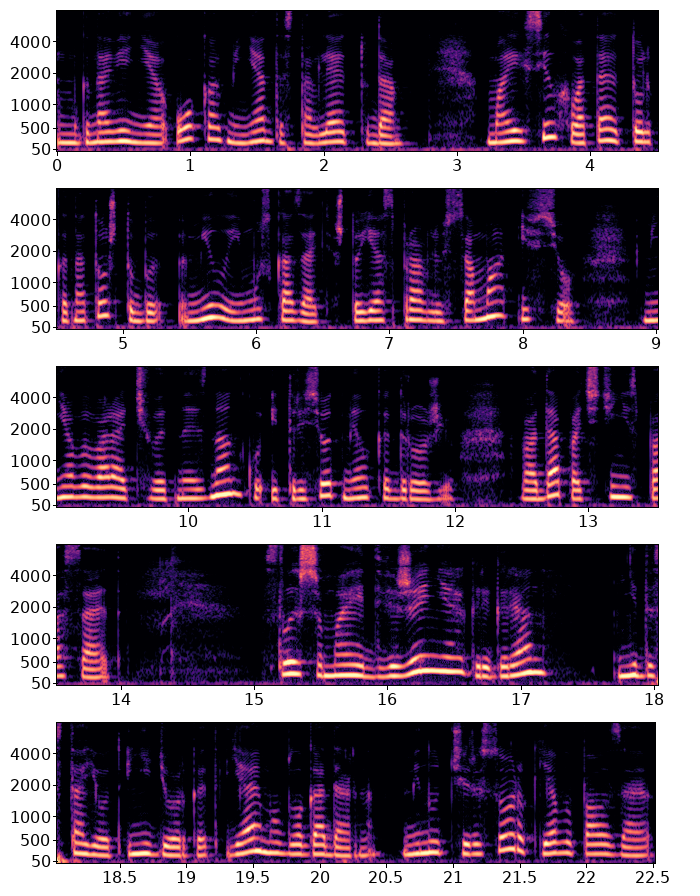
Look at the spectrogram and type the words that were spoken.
мгновение ока меня доставляет туда. Моих сил хватает только на то, чтобы мило ему сказать, что я справлюсь сама и все. Меня выворачивает наизнанку и трясет мелкой дрожью. Вода почти не спасает. Слыша мои движения, Григориан не достает и не дергает. Я ему благодарна. Минут через сорок я выползаю.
